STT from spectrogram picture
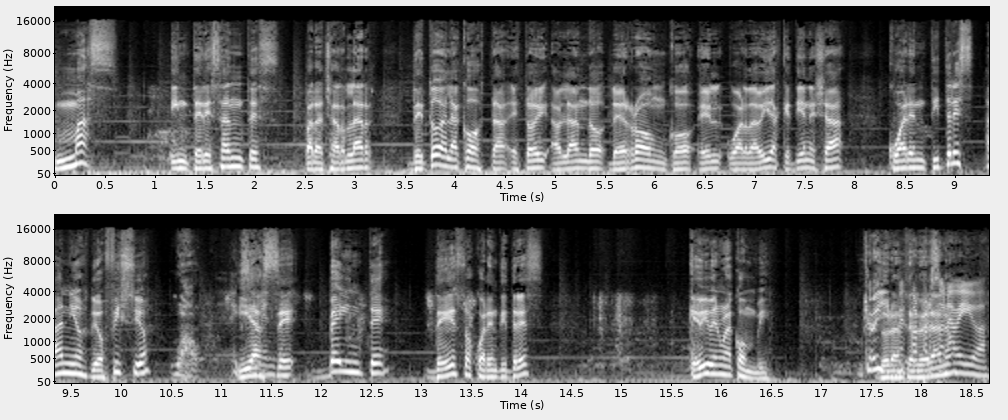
más interesantes para charlar de toda la costa. Estoy hablando de Ronco, el guardavidas que tiene ya 43 años de oficio Wow. y Excelente. hace 20 de esos 43 que vive en una combi. Increíble. Durante Mejor el verano. persona viva.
